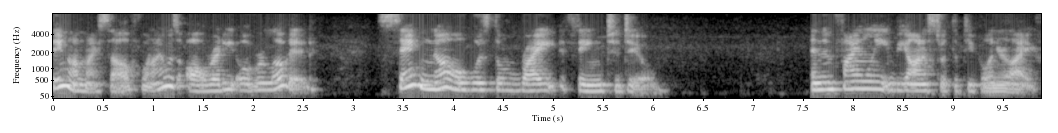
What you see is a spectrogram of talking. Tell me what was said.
thing on myself when I was already overloaded. Saying no was the right thing to do. And then finally, be honest with the people in your life.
